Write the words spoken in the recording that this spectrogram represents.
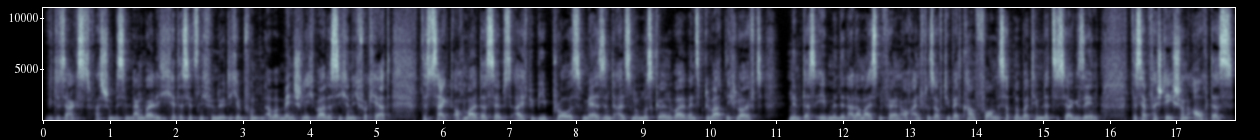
wie du sagst, fast schon ein bisschen langweilig. Ich hätte es jetzt nicht für nötig empfunden, aber menschlich war das sicher nicht verkehrt. Das zeigt auch mal, dass selbst IFBB-Pros mehr sind als nur Muskeln, weil wenn es privat nicht läuft, nimmt das eben in den allermeisten Fällen auch Einfluss auf die Wettkampfform. Das hat man bei Tim letztes Jahr gesehen. Deshalb verstehe ich schon auch, dass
